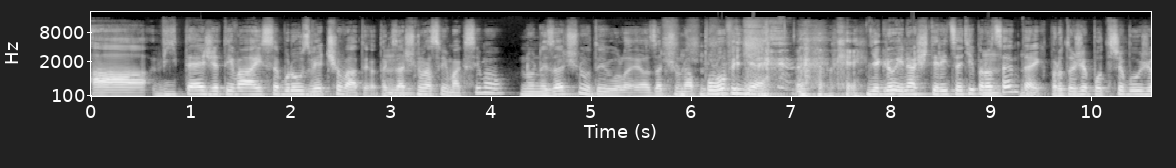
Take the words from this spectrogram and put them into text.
A víte, že ty váhy se budou zvětšovat, jo, tak mm. začnu na svým maximu? No nezačnu, ty vole, já začnu na polovině. okay. Někdo i na 40%, mm. protože potřebuju, že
